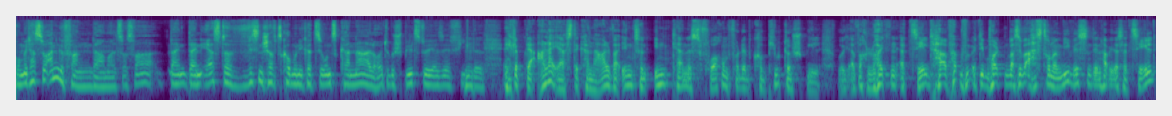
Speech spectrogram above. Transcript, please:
Womit hast du angefangen damals? Was war dein, dein erster Wissenschaftskommunikationskanal? Heute bespielst du ja sehr viele. Hm. Ich glaube, der allererste Kanal war irgendein so internes Forum von dem Computerspiel, wo ich einfach Leuten erzählt habe, die wollten was über Astronomie wissen, denen habe ich das erzählt.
